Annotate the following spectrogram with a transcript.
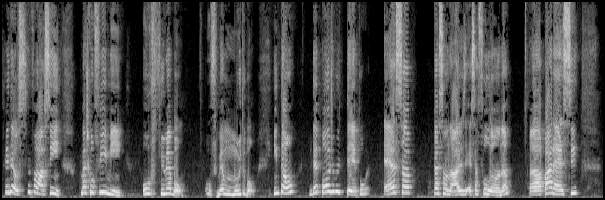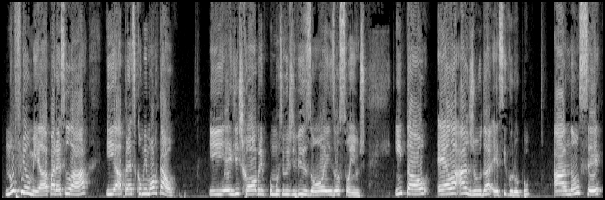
Entendeu? Se falar assim, mas confia em mim, o filme é bom. O filme é muito bom. Então, depois de muito tempo, essa personagem, essa fulana, ela aparece no filme. Ela aparece lá e ela aparece como imortal. E eles descobrem por motivos de visões ou sonhos. Então, ela ajuda esse grupo a não ser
